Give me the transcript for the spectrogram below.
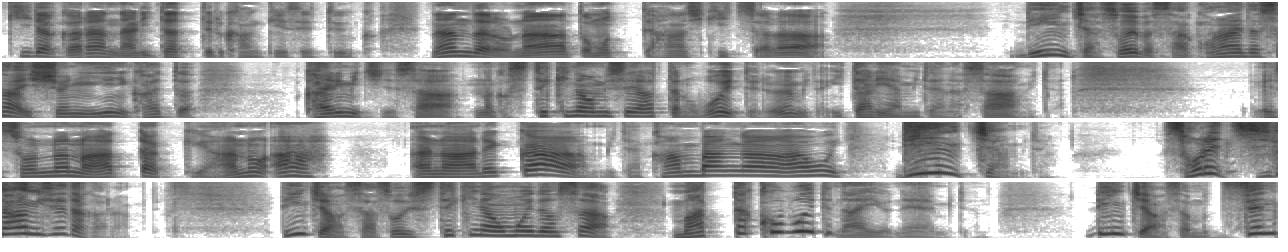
きだから成り立ってる関係性というか、なんだろうなと思って話聞いてたら、りんちゃんそういえばさ、この間さ、一緒に家に帰った、帰り道でさ、なんか素敵なお店あったの覚えてる？みたいな。イタリアンみたいなさ、みたいな。え、そんなのあったっけ？あの、あ、あの、あれか、みたいな。看板が青い。りんちゃんみたいな。それ違う店だからりんちゃんはさ、そういう素敵な思い出をさ、全く覚えてないよね？みたいな。りんちゃんはさ、もう全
